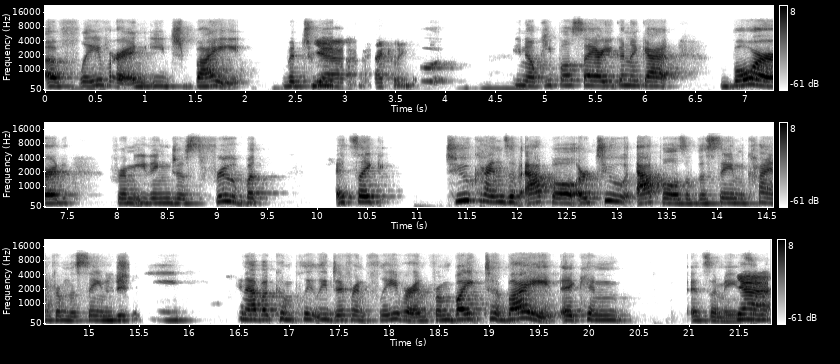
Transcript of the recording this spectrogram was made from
of flavor in each bite between Yeah, exactly. you know, people say, are you going to get bored from eating just fruit? But it's like two kinds of apple or two apples of the same kind from the same mm-hmm. tree can have a completely different flavor. And from bite to bite, it can, it's amazing. Yeah,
